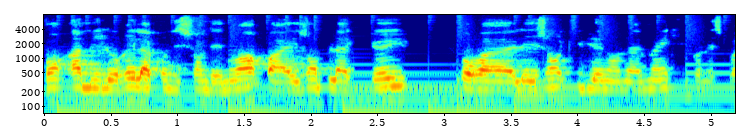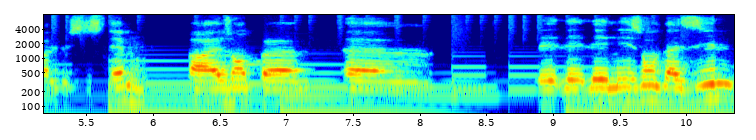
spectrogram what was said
vont améliorer la condition des Noirs. Par exemple, l'accueil pour euh, les gens qui viennent en Allemagne, qui ne connaissent pas le système. Par exemple, euh, euh, les, maisons d'asile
